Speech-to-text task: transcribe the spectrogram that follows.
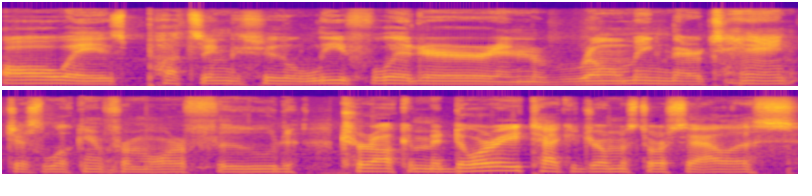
always putzing through the leaf litter and roaming their tank, just looking for more food. Turok and Midori, Takydromus dorsalis,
